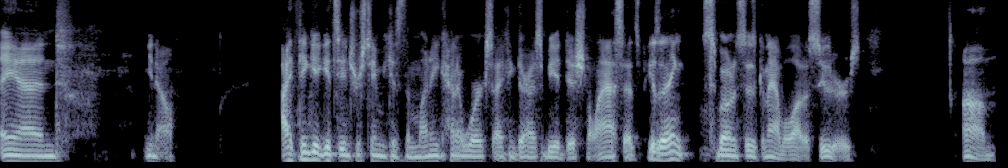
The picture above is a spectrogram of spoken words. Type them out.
And you know, I think it gets interesting because the money kind of works. I think there has to be additional assets because I think Sabonis is going to have a lot of suitors. Um,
